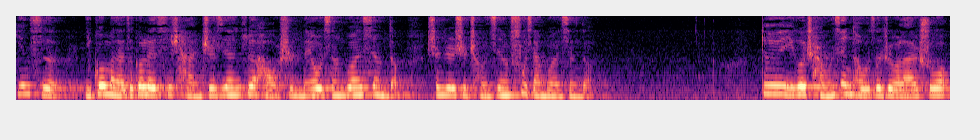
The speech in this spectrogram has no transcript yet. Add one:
因此，你购买的各类资产之间最好是没有相关性的，甚至是呈现负相关性的。对于一个长线投资者来说，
